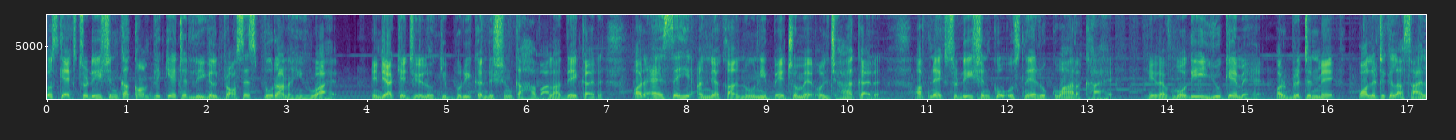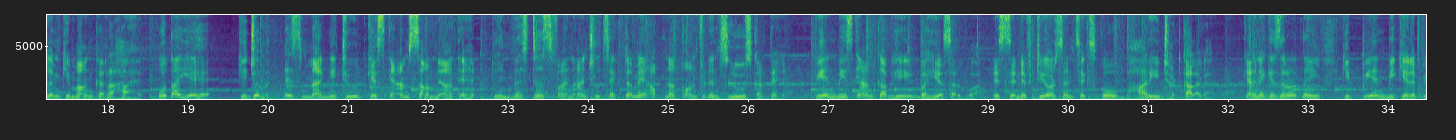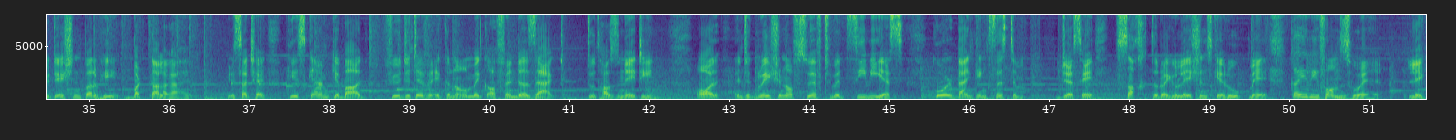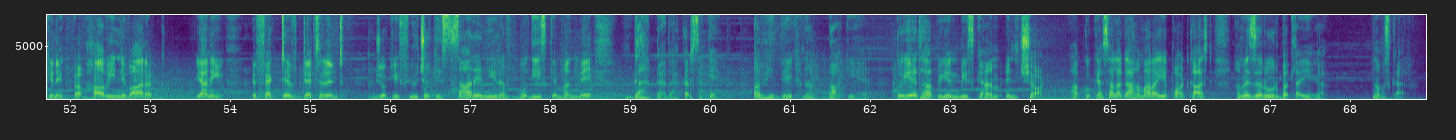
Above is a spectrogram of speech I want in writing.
उसके एक्सट्रेडिशन का कॉम्प्लिकेटेड लीगल प्रोसेस पूरा नहीं हुआ है। इंडिया के जेलों की बुरी कंडीशन का हवाला देकर और ऐसे ही अन्य कानूनी पेचों में उलझाकर अपने एक्सट्रोडिशन को उसने रुकवा रखा है। नीरव मोदी यूके में है और ब्रिटेन में पॉलिटिकल असाइलम की मांग कर रहा है। होता यह है कि जब इस मैग्नीट्यूड के स्कैम सामने आते हैं तो इन्वेस्टर्स फाइनेंशियल सेक्टर में अपना कॉन्फिडेंस लूज करते हैं। पीएनबी स्कैम का भी वही असर हुआ। इससे निफ्टी और सेंसेक्स को भारी झटका लगा। कहने की ज़रूरत नहीं कि पीएनबी के रेपुटेशन पर भी बट्टा लगा है। ये सच है कि स्कैम के बाद फ्यूजिटिव इकोनॉमिक ऑफेंडर्स एक्ट 2018 और integration of SWIFT with CBS core banking system जैसे सख्त रेगुलेशंस के रूप में कई रिफॉर्म्स हुए हैं, लेकिन एक प्रभावी निवारक, यानी इफ़ेक्टिव डेटरेंट जो कि फ्यूचर के सारे नीरव मोदी के मन में डर पैदा कर सके, अभी देखना बाकी है। तो ये था पीएनबी स्कैम इन शॉर्ट आपको कैसा लगा हमारा ये पॉडकास्ट हमें ज़रूर बताइएगा नमस्कार।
